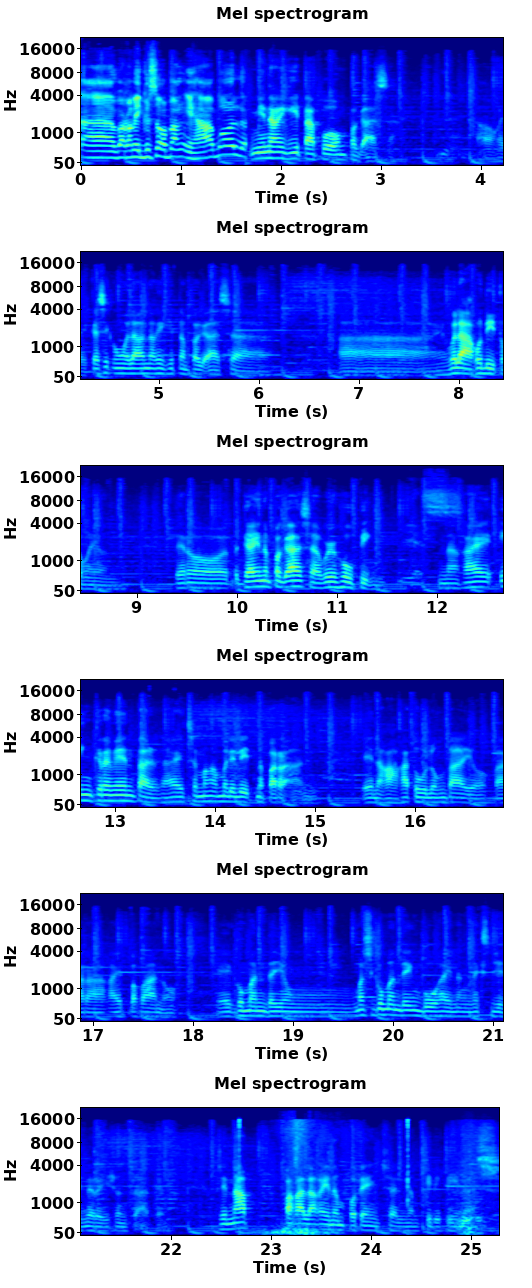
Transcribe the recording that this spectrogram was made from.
ah, baka may gusto ko pang ihabol. May nakikita po akong pag-asa. Okay, kasi kung wala akong nakikita pag-asa, ah, wala ako dito ngayon. Pero gaya ng pag-asa, we're hoping na kahit incremental, kahit sa mga maliliit na paraan, eh nakakatulong tayo para kahit papano, eh gumanda yung, mas gumanda yung buhay ng next generation sa atin. Kasi napakalaki ng potential ng Pilipinas.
